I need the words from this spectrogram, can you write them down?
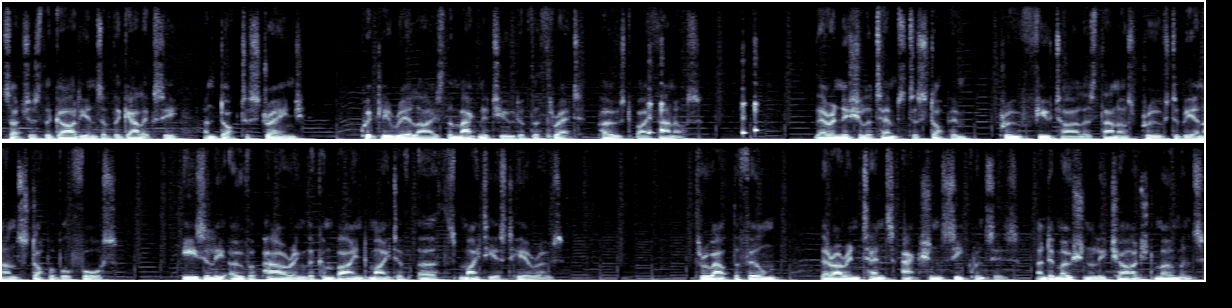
such as the Guardians of the Galaxy and Doctor Strange, quickly realize the magnitude of the threat posed by Thanos. Their initial attempts to stop him prove futile as Thanos proves to be an unstoppable force, easily overpowering the combined might of Earth's mightiest heroes. Throughout the film, there are intense action sequences and emotionally charged moments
